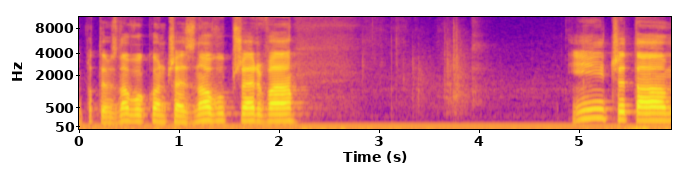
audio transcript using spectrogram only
I potem znowu kończę, znowu przerwa. I czytam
